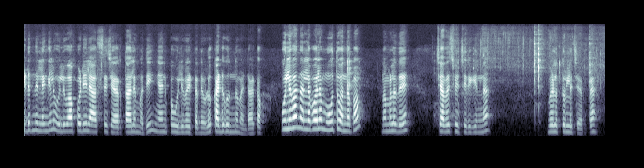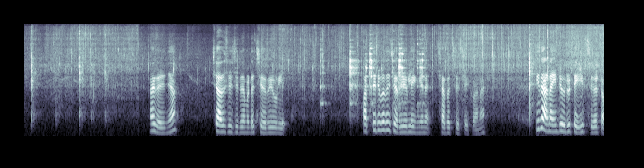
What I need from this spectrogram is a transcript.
ഇടുന്നില്ലെങ്കിൽ ഉലുവാപ്പൊടി ലാസ്റ്റ് ചേർത്താലും മതി. ഞാനിപ്പോൾ ഉലുവ ഇട്ടതേ ഉള്ളൂ. കടുകൊന്നും വേണ്ട കേട്ടോ. ഉലുവ നല്ലപോലെ മൂത്ത് വന്നപ്പം നമ്മളിത് ചതച്ച് വെച്ചിരിക്കുന്ന വെളുത്തുള്ളി ചേർത്ത് അത് കഴിഞ്ഞാൽ ചതച്ച് വെച്ചിട്ട് നമ്മുടെ ചെറിയുള്ളി. പത്തിരുപത് ചെറിയുള്ളി ഇങ്ങനെ ചതച്ച് വെച്ചേക്കുവാണ്. ഇതാണ് അതിന്റെ ഒരു ടേസ്റ്റ് കേട്ടോ.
